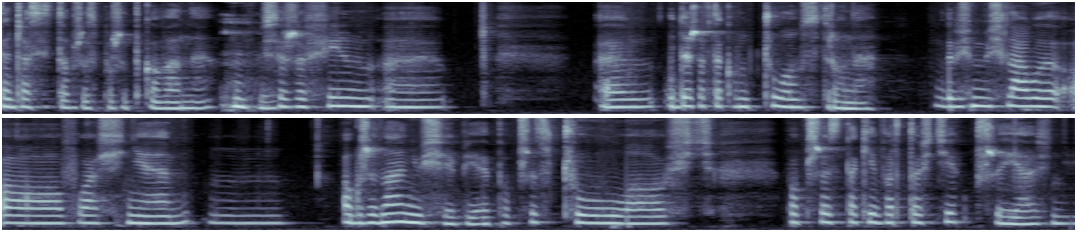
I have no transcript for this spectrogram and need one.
ten czas jest dobrze spożytkowany. Mhm. Myślę, że film y, y, uderza w taką czułą stronę. Gdybyśmy myślały o właśnie y, ogrzewaniu siebie poprzez czułość, poprzez takie wartości jak przyjaźń,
